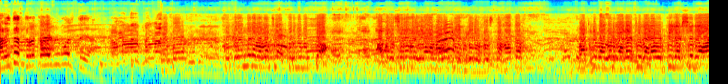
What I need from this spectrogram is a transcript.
अरे दत्र काय बी बोलते या बाबाच्या यात्रेनिमित्त आपण सर्व वेगळ्या मालक या ठिकाणी उपस्थित आहात. पाठीमागून गाड्याची गाड्यावरती लक्ष द्या.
